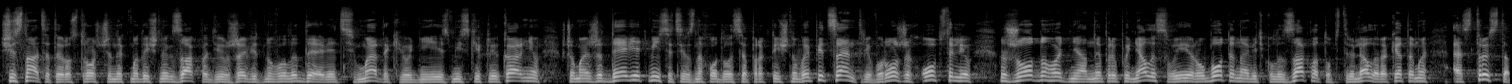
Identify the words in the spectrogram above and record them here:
16 розтрощених медичних закладів вже відновили 9. Медики однієї з міських лікарнів, що майже 9 місяців знаходилися практично в епіцентрі ворожих обстрілів, жодного дня не припиняли своєї роботи, навіть коли заклад обстріляли ракетами С-300.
